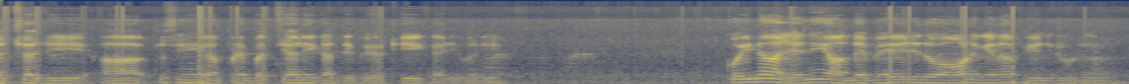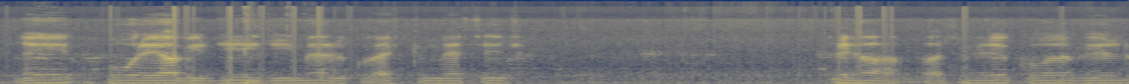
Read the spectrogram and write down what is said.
ਅੱਛਾ ਜੀ, ਆ ਤੁਸੀਂ ਆਪਣੇ ਬੱਚਿਆਂ ਲਈ ਕਰਦੇ ਪਏ ਹੋ, ਠੀਕ ਹੈ ਜੀ, ਵਧੀਆ। ਕੋਈ ਨਾ, ਹਜੇ ਨਹੀਂ ਆਉਂਦੇ ਪਏ, ਜਦੋਂ ਆਉਣਗੇ ਨਾ, ਫਿਰ ਜ਼ਰੂਰ। ਨਹੀਂ, ਹੋ ਰਿਹਾ ਵੀਰ ਜੀ ਜੀ, ਮੈਂ ਰਿਕੁਐਸਟ ਮੈਸੇਜ ਰਿਹਾ, ਬਸ ਮੇਰੇ ਕੋਲ ਵੇਲਡ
